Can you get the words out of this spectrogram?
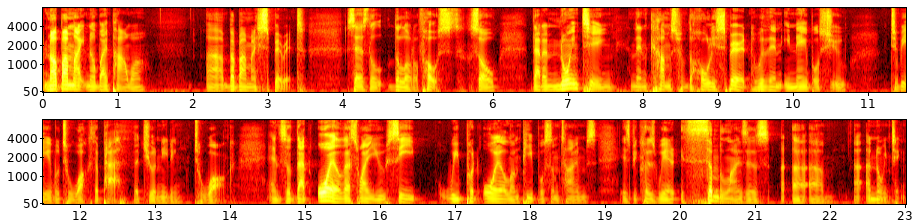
"Not by might, nor by power, uh, but by my Spirit," says the the Lord of hosts. So that anointing then comes from the Holy Spirit, who then enables you to be able to walk the path that you're needing to walk. And so that oil, that's why you see we put oil on people sometimes, is because we're it symbolizes uh, um, uh, anointing.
